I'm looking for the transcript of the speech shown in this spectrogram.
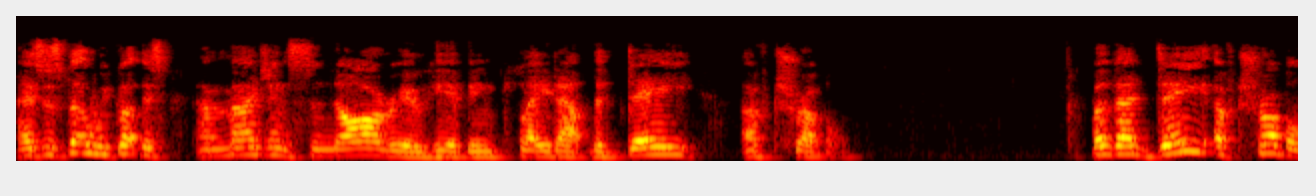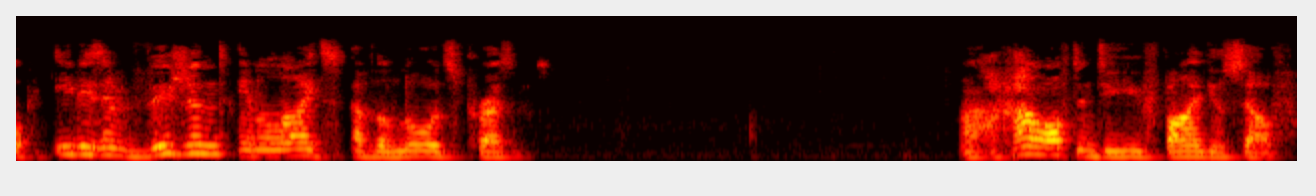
And it's as though we've got this imagined scenario here being played out the day of trouble. But that day of trouble, it is envisioned in light of the Lord's presence. Uh, how often do you find yourself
